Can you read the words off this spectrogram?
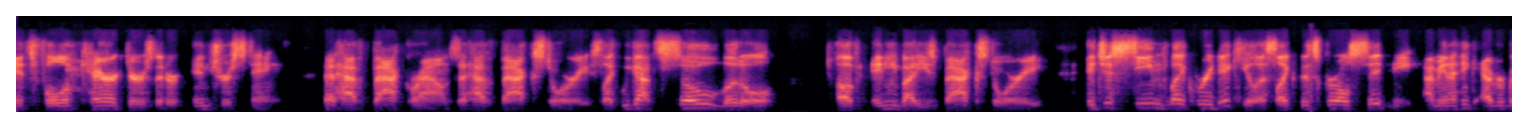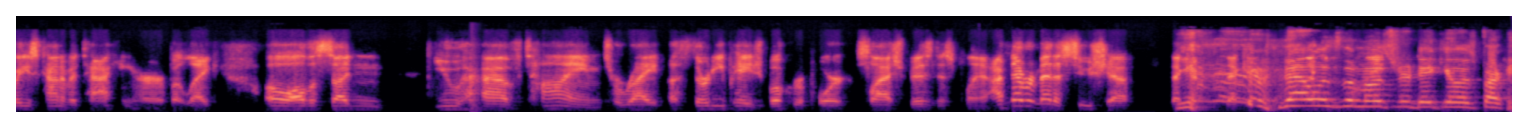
it's full of characters that are interesting, that have backgrounds, that have backstories. Like we got so little of anybody's backstory. It just seemed like ridiculous. Like this girl, Sydney. I mean, I think everybody's kind of attacking her, but like, oh, all of a sudden you have time to write a 30 page book report slash business plan. I've never met a sous chef that, yeah, that, that, was the most ridiculous part.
